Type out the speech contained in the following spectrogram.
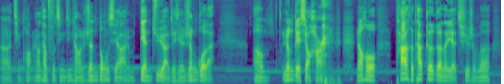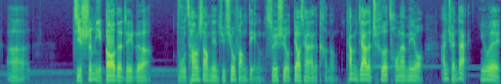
呃情况，然后他父亲经常扔东西啊，什么电锯啊这些扔过来，嗯，扔给小孩儿，然后他和他哥哥呢也去什么。呃，几十米高的这个谷仓上面去修房顶，随时有掉下来的可能。他们家的车从来没有安全带，因为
